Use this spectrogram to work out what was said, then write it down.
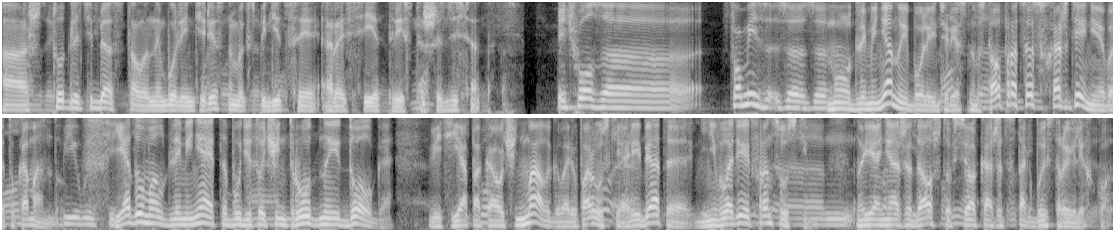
А что для тебя стало наиболее интересным в экспедиции станции «Россия-360». It was a но для меня наиболее интересным стал процесс вхождения в эту команду. Я думал, для меня это будет очень трудно и долго, ведь я пока очень мало говорю по-русски, а ребята не владеют французским. Но я не ожидал, что все окажется так быстро и легко.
